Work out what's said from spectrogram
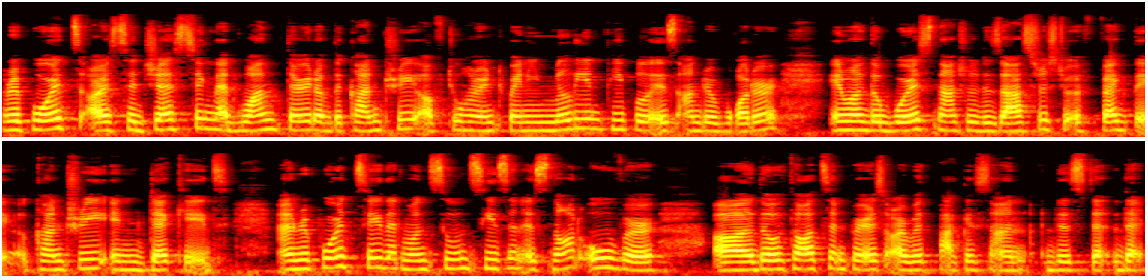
Reports are suggesting that one third of the country of 220 million people is underwater in one of the worst natural disasters to affect the country in decades. And reports say that monsoon season is not over, uh, though thoughts and prayers are with Pakistan this de de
